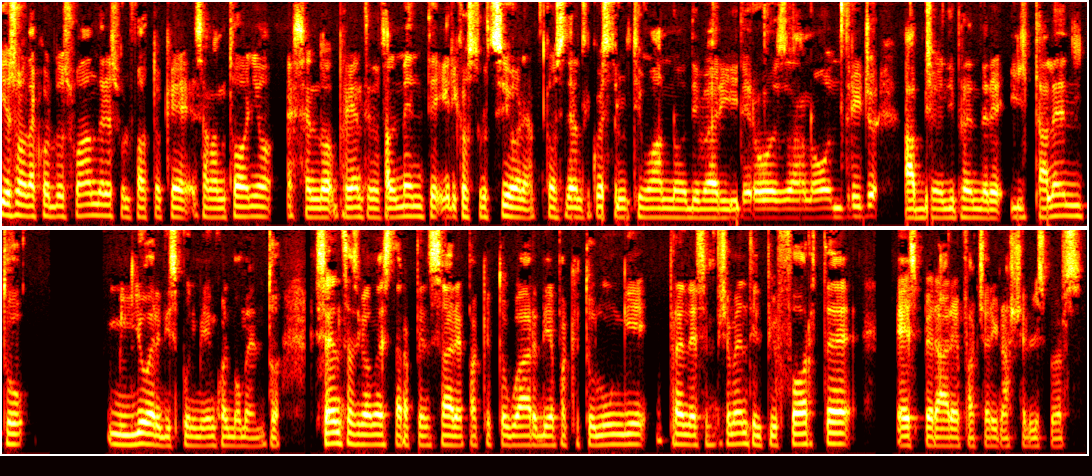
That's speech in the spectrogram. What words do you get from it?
Io sono d'accordo su Andre sul fatto che San Antonio, essendo praticamente totalmente in ricostruzione, considerando che questo è l'ultimo anno dei vari De Rosa, Aldridge, ha bisogno di prendere il talento migliore disponibile in quel momento, senza secondo me stare a pensare pacchetto guardie, pacchetto lunghi, prendere semplicemente il più forte e sperare faccia rinascere gli Spurs.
